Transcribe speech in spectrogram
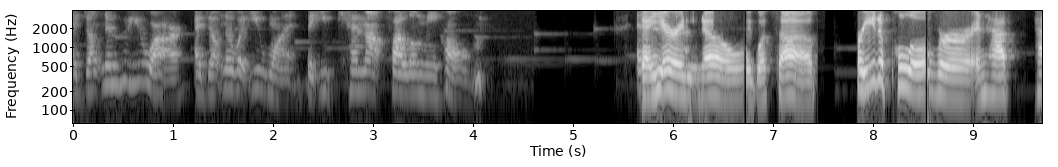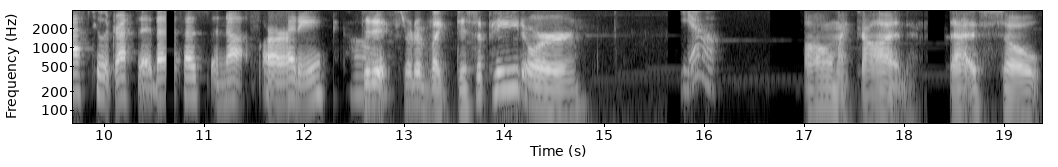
I don't know who you are. I don't know what you want, but you cannot follow me home. yeah, you already know like what's up. For you to pull over and have have to address it, that says enough already. Oh Did it sort of like dissipate or Yeah. Oh my god. That is so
